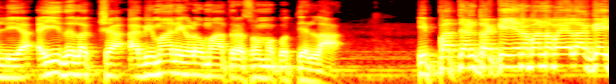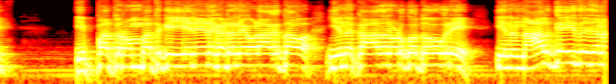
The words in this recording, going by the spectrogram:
ಅಲ್ಲಿಯ ಐದು ಲಕ್ಷ ಅಭಿಮಾನಿಗಳು ಮಾತ್ರ ಸುಮ್ಮಕುತ್ತಿಲ್ಲ ಇಪ್ಪತ್ತೆಂಟರಕ್ಕೆ ಏನು ಬಣ್ಣ ಬಯಲಾಕೈತಿ? ಇಪ್ಪತ್ತೊಂಬತ್ತಕ್ಕೆ ಏನೇನು ಘಟನೆಗಳಾಗ್ತಾವ, ಇನ್ನು ಕಾದು ನೋಡ್ಕೋತ ಹೋಗ್ರಿ. ಇನ್ನು ನಾಲ್ಕೈದು ಜನ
